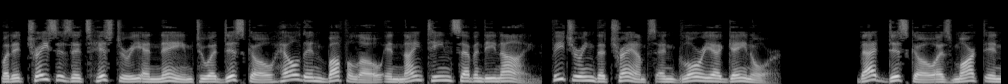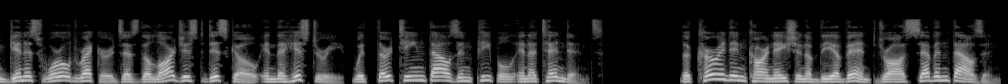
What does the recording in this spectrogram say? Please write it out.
but it traces its history and name to a disco held in Buffalo in 1979, featuring the Trammps and Gloria Gaynor. That disco is marked in Guinness World Records as the largest disco in the history, with 13,000 people in attendance. The current incarnation of the event draws 7,000,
